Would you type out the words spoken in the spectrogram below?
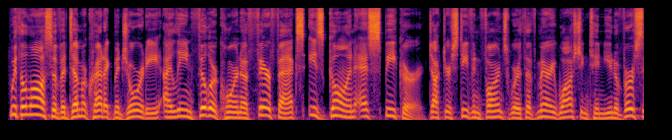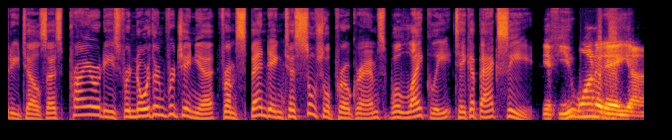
With the loss of a Democratic majority, Eileen Filler-Corn of Fairfax is gone as Speaker. Dr. Stephen Farnsworth of Mary Washington University tells us priorities for Northern Virginia, from spending to social programs, will likely take a back seat. If you wanted a, uh,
